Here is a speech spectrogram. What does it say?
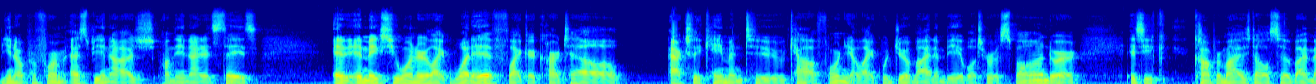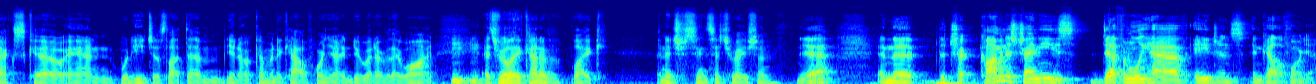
you know, perform espionage on the United States. It, it makes you wonder like what if like a cartel actually came into California, like would Joe Biden be able to respond or is he compromised also by Mexico and would he just let them, you know, come into California and do whatever they want? Mm-hmm. It's really kind of like an interesting situation. Yeah, and the the Ch- communist Chinese definitely have agents in California,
